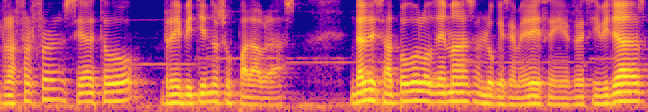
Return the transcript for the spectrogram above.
Rafael se ha estado repitiendo sus palabras. Dales a todos los demás lo que se merecen y recibirás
